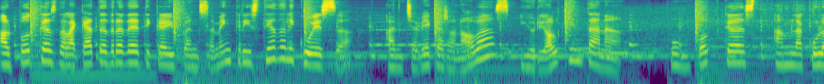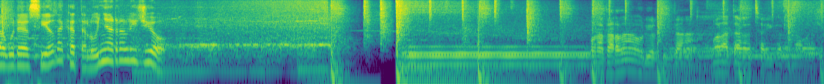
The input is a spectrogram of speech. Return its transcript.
el podcast de la Càtedra d'Ètica i Pensament Cristià de l'IQS, amb Xavier Casanovas i Oriol Quintana. Un podcast amb la col·laboració de Catalunya Religió. Bona tarda, Oriol Quintana. Bona tarda, Xavi Casanovas.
